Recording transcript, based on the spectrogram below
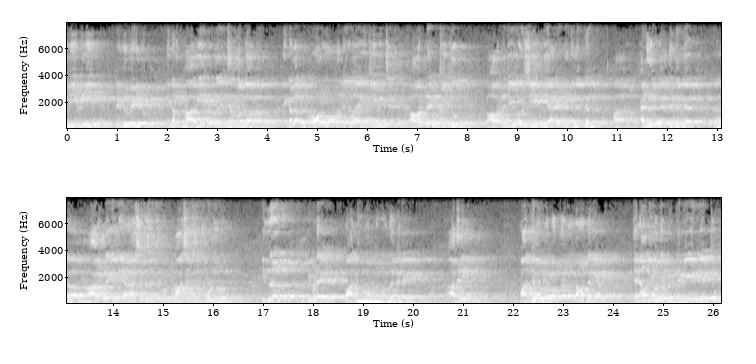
ഇനിയും ഇനിയും വീണ്ടും വീണ്ടും നിങ്ങൾ ഭാവിയിലുള്ള ജന്മക്കാർ നിങ്ങൾ റോൾ മോഡലുകളായി ജീവിച്ച് അവരുടെ ജീവിതവും അവരുടെ ജീവിതവും ഷെയർ ചെയ്യാനായിട്ട് നിങ്ങൾക്ക് ആ, കരുതൽ നിങ്ങൾക്ക് ആ, ആകട്ടെ എന്ന് ഞാൻ ആശംസിച്ചു ആശംസിച്ചുകൊള്ളുന്നു ഇന്ന് ഇവിടെ മാധ്യമ പ്രവർത്തകരെ ആദരിക്കുന്നു? മാധ്യമ പ്രവർത്തനം നമുക്കറിയാം ജനാധിപത്യ പ്രക്രിയയിൽ ഏറ്റവും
